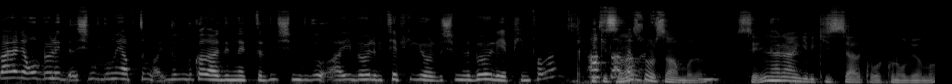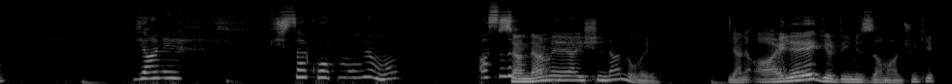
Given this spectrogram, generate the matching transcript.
ben hani o böyle şimdi bunu yaptım bunu bu kadar dinlettirdim şimdi bu ay böyle bir tepki gördü şimdi de böyle yapayım falan. Peki Asla sana demez. sorsam bunu. Senin herhangi bir kişisel korkun oluyor mu? Yani kişisel korkum oluyor mu? Aslında Senden veya işinden dolayı. Yani aileye girdiğimiz zaman çünkü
